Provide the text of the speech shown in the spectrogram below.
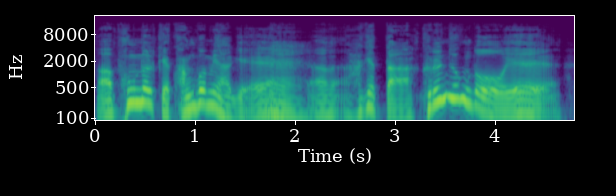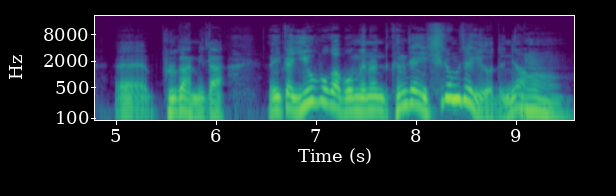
아, 폭넓게 광범위하게 예. 아, 하겠다 그런 정도에 에, 불과합니다. 그러니까 이 후보가 보면은 굉장히 실용적이거든요. 음.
